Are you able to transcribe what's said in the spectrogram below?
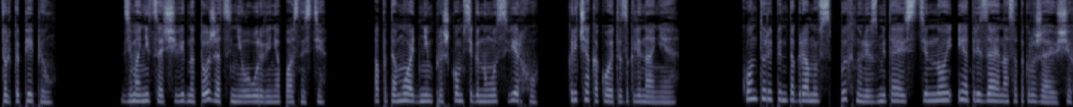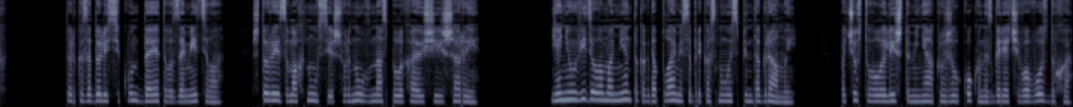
Только пепел. Демоница, очевидно, тоже оценила уровень опасности. а потому одним прыжком сиганула сверху, крича какое-то заклинание. Контуры пентаграммы вспыхнули, взметаясь стеной и отрезая нас от окружающих. Только за доли секунд до этого заметила, что Рэй замахнулся и швырнул в нас полыхающие шары. Я не увидела момента, когда пламя соприкоснулось с пентаграммой. Почувствовала лишь, что меня окружил кокон из горячего воздуха,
